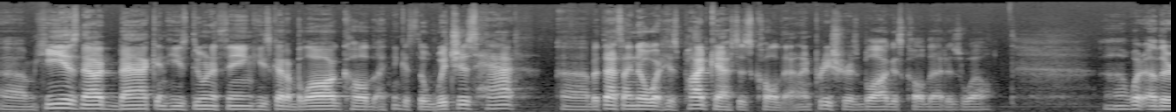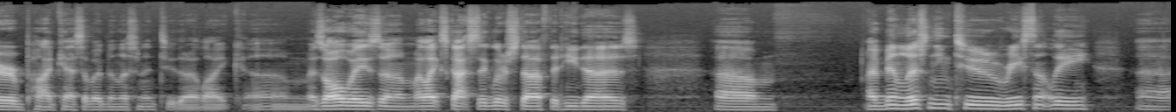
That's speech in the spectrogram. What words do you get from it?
Um, he is now back and he's doing a thing. He's got a blog called I think it's the Witch's Hat, uh, but that's I know what his podcast is called that, and I'm pretty sure his blog is called that as well. Uh, what other podcasts have I been listening to that I like? Um, as always, um, I like Scott Sigler's stuff that he does. Um, I've been listening to recently. Uh,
